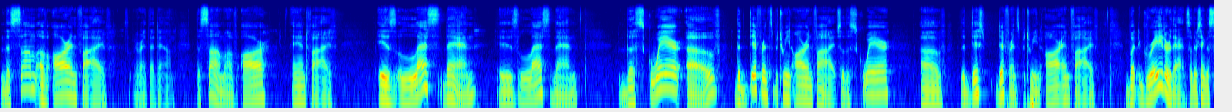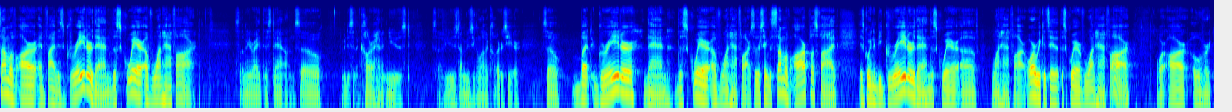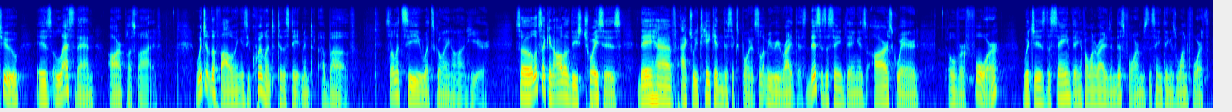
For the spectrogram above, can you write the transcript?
the sum of r and 5, so let me write that down. The sum of r and 5 is less than is less than the square of the difference between r and 5. So the square of the difference between r and 5, but greater than. So they're saying the sum of r and 5 is greater than the square of 1 half r. So let me write this down. So let me just in a color I haven't used. So I've used, I'm using a lot of colors here. So, but greater than the square of 1 half r. So they're saying the sum of r plus 5 is going to be greater than the square of 1 half r. Or we could say that the square of 1 half r, or r over 2, is less than r plus 5. Which of the following is equivalent to the statement above? So let's see what's going on here. So it looks like in all of these choices, they have actually taken this exponent. So let me rewrite this. This is the same thing as r squared over 4, which is the same thing, if I want to write it in this form, is the same thing as 1 fourth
